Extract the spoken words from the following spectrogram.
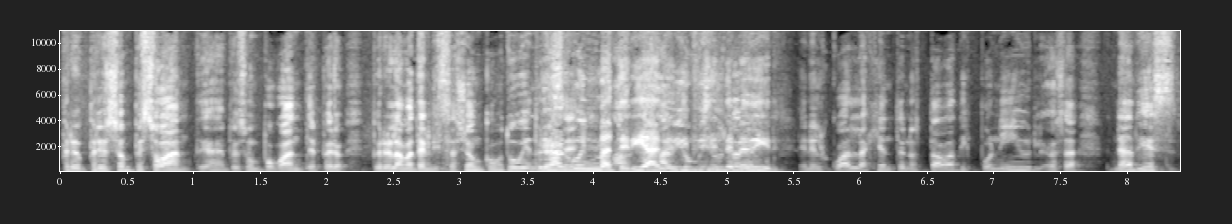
pero, pero eso empezó antes, empezó un poco antes, pero, pero la materialización, como tú bien pero dices. Algo inmaterial, es difícil de medir. En el, cual la gente no estaba disponible, o sea, nadie es,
